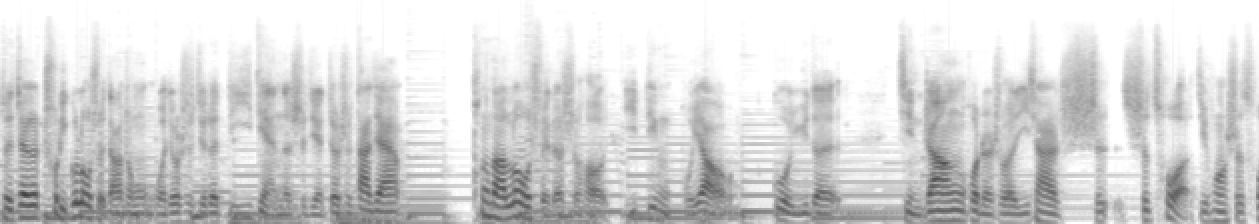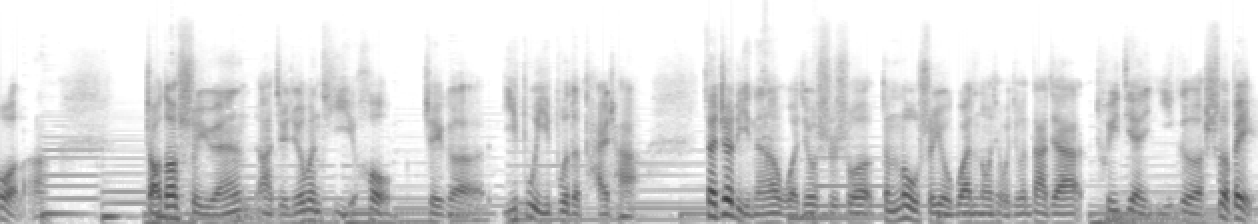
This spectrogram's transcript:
所以这个处理过漏水当中，我就是觉得第一点的时间就是大家碰到漏水的时候，一定不要。过于的紧张，或者说一下失失错惊慌失措了啊！找到水源啊，解决问题以后，这个一步一步的排查，在这里呢，我就是说跟漏水有关的东西，我就跟大家推荐一个设备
